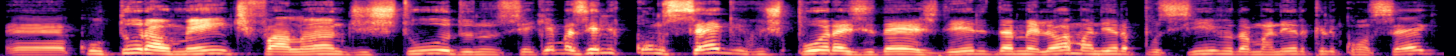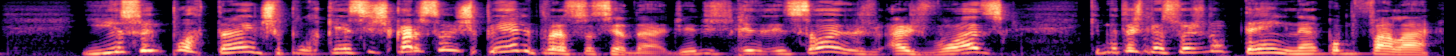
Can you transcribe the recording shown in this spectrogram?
é, culturalmente falando, de estudo, não sei o quê, mas ele consegue expor as ideias dele da melhor maneira possível, da maneira que ele consegue. E isso é importante, porque esses caras são espelho para a sociedade. Eles, eles são as, as, vozes que muitas pessoas não têm, né? Como falar.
